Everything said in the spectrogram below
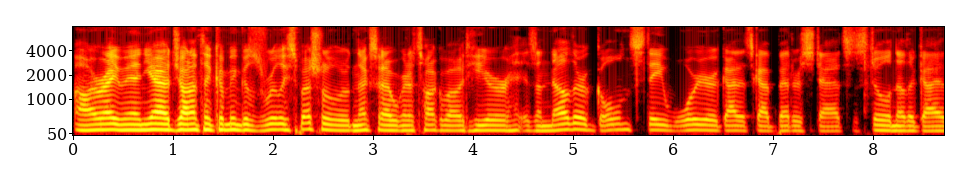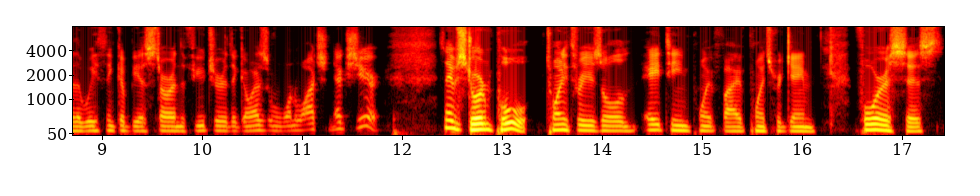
All right, man. Yeah, Jonathan Kuminga is really special. The next guy we're going to talk about here is another Golden State Warrior, guy that's got better stats. Is still another guy that we think could be a star in the future. The guys we want to watch next year. His name is Jordan Poole, 23 years old, 18.5 points per game, four assists,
